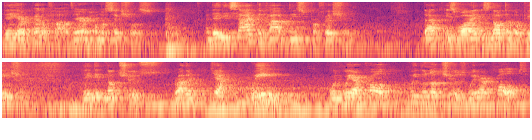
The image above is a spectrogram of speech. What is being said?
they are pedophiles, they are homosexuals. And they decide to have this profession. That is why it's not a vocation. They did not choose. Rather, yeah, we, when we are called, we do not choose. We are called.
